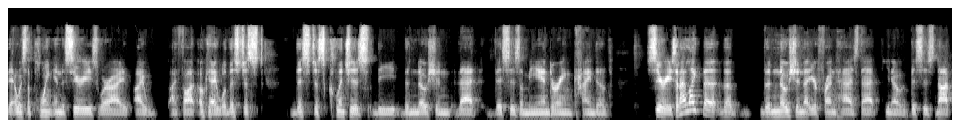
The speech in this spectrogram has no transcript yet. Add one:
that was the point in the series where I I I thought, okay, well, this just this just clinches the the notion that this is a meandering kind of series and i like the the the notion that your friend has that you know this is not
